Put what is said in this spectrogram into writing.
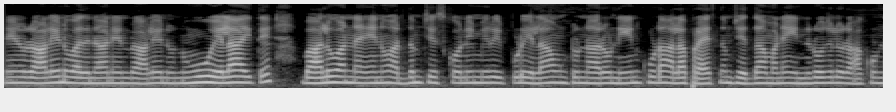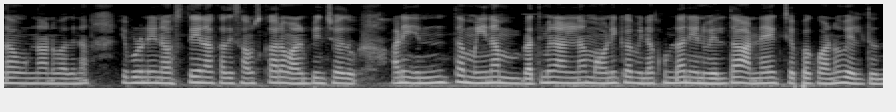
నేను రాలేను వదిన నేను రాలేను. నువ్వు ఎలా అయితే బాలు అన్నయ్యను అర్థం చేసుకొని మీరు ఇప్పుడు ఎలా ఉంటున్నారో నేను కూడా అలా ప్రయత్నం చేద్దామనే ఎన్ని రోజులు రాకుండా ఉన్నాను వదిన. ఇప్పుడు నేను వస్తే నాకు అది సంస్కారం అనిపించదు. అని ఎంత మీనా బ్రతిమినాలినా మౌనిక వినకుండా నేను వెళ్తా అన్నయ్యకి చెప్పకు అను వెళ్తుంది.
